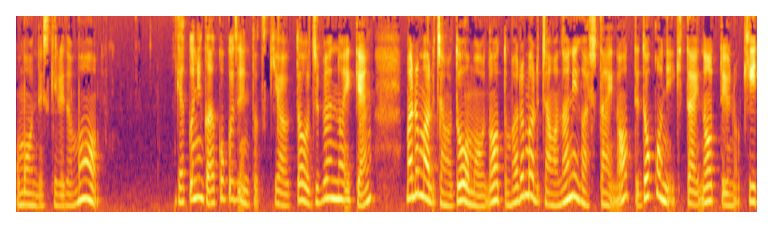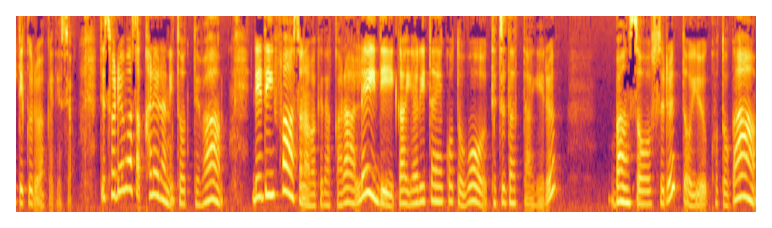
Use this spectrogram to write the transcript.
思うんですけれども逆に外国人と付き合うと自分の意見まるちゃんはどう思うの？とまるちゃんは何がしたいの？ってどこに行きたいの？っていうのを聞いてくるわけですよ。でそれはさ彼らにとってはレディーファーストなわけだからレイディーがやりたいことを手伝ってあげる伴走するということが、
